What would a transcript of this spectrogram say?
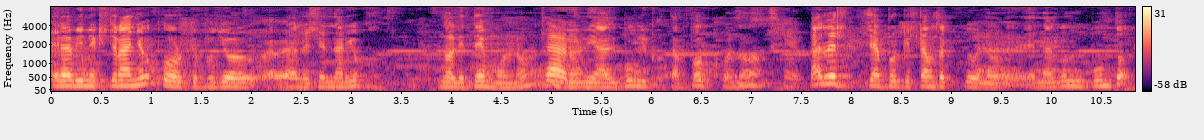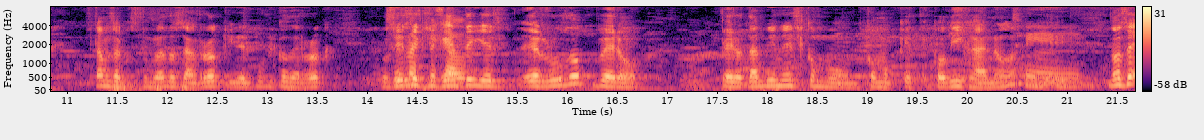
era bien extraño porque pues yo al escenario pues, no le temo, ¿no? Claro. Ni, al público tampoco, ¿no? Tal vez sea porque estamos, bueno, en algún punto estamos acostumbrados al rock y el público de rock pues es exigente y es, es, rudo, pero pero también es como, como que te cobija, ¿no? Sí. no sé,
